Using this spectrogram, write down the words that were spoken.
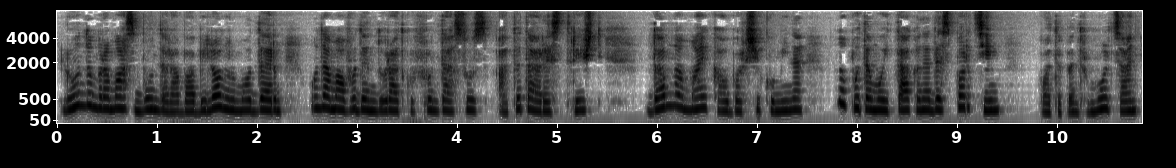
Luându-mi rămas bun de la Babilonul modern, unde am avut de îndurat cu fruntea sus atâta restriști, doamna Maica și cu mine nu putem uita că ne despărțim, poate pentru mulți ani,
